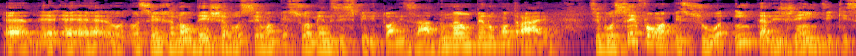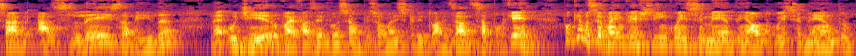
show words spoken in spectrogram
é, é, é, ou seja, não deixa você uma pessoa menos espiritualizada. Não, pelo contrário. Se você for uma pessoa inteligente que sabe as leis da vida, né? O dinheiro vai fazer de você uma pessoa mais espiritualizada, sabe por quê? Porque você vai investir em conhecimento, em autoconhecimento,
